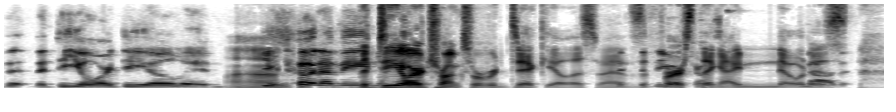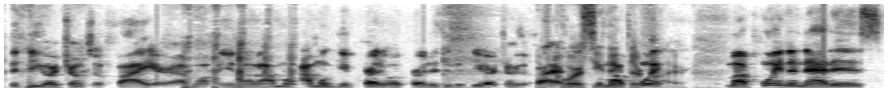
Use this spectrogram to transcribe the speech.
the the Dior deal, and Uh-huh. you know what I mean. The Dior trunks were ridiculous, man. It's the the, first trunks- thing I no, noticed. the, the Dior trunks are fire. I'm, gonna- you know, I'm, gonna- I'm gonna give credit where credit is due. The Dior trunks are fire. of course, you But think my they're point, fire. my point in that is,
